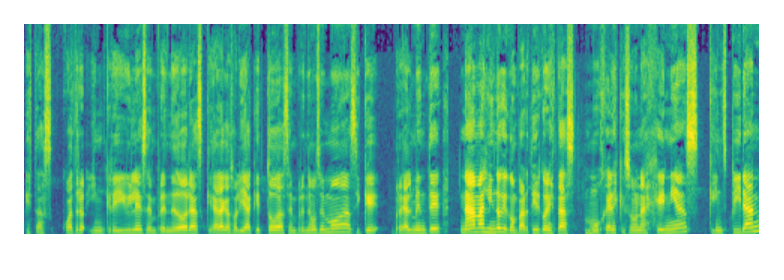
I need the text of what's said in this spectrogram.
estas cuatro increíbles emprendedoras, que da la casualidad que todas emprendemos en moda, así que realmente nada más lindo que compartir con estas mujeres que son unas genias, que inspiran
